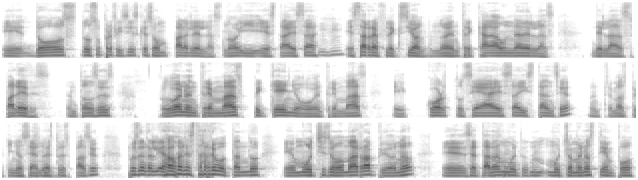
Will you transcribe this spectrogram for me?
eh, dos, dos, superficies que son paralelas, ¿no? Y está esa, esa reflexión, ¿no? Entre cada una de las, de las paredes. Entonces, pues bueno, entre más pequeño o entre más corto sea esa distancia, entre más pequeño sea nuestro espacio, pues en realidad van a estar rebotando eh, muchísimo más rápido, ¿no? Eh, se tardan mucho menos tiempo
